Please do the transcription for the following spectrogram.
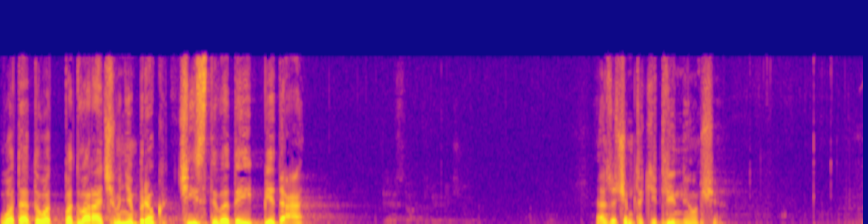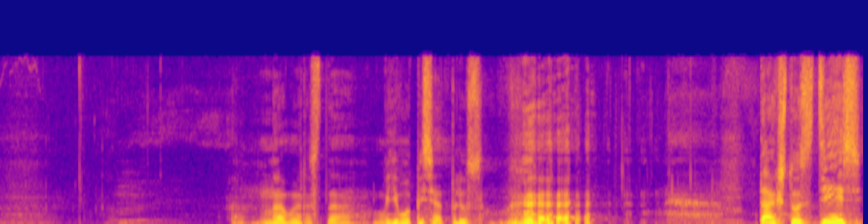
вот это вот подворачивание брюк чистой воды беда. А зачем такие длинные вообще? На вырост, да. В его 50 плюс. Так что здесь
